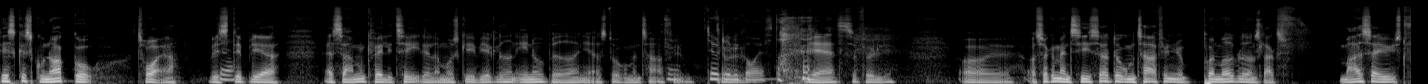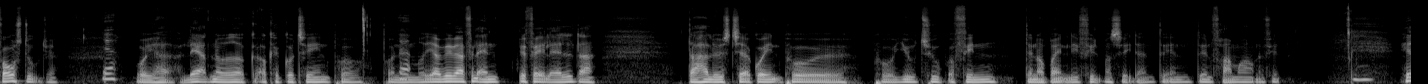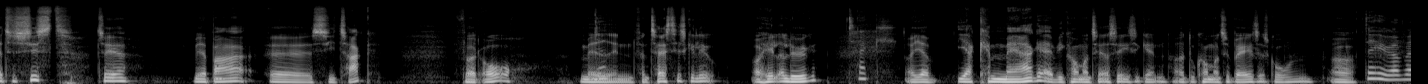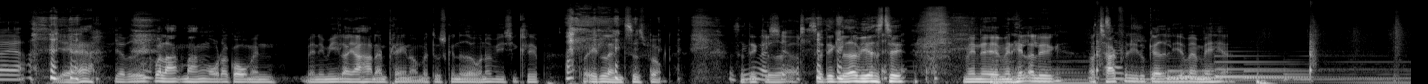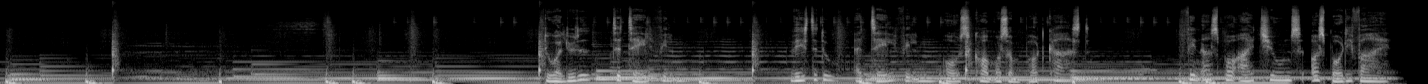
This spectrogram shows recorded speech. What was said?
det skal sgu nok gå, tror jeg, hvis Ja. det bliver af samme kvalitet, eller måske i virkeligheden endnu bedre end jeres dokumentarfilm. Det er jo det, vi går efter. ja, selvfølgelig. Og, øh, og så kan man sige, så er dokumentarfilm jo på en måde blevet en slags meget seriøst forstudie, Ja. hvor I har lært noget og, og kan gå til hende på, på en Ja. anden måde. Jeg vil i hvert fald anbefale alle, der, der har lyst til at gå ind på, øh, på YouTube og finde den oprindelige film og se den. Det er en, det er en fremragende film. Mhm. Her til sidst til jer vil jeg bare øh, sige tak, for et år med ja. en fantastisk elev, og held og lykke. Tak. Og jeg, jeg kan mærke, at vi kommer til at ses igen, og du kommer tilbage til skolen. Og Det kan godt være, ja. ja, jeg ved ikke, hvor langt mange år der går, men, men Emil og jeg har da en plan om, at du skal ned og undervise i klip på et eller andet tidspunkt. Det, Så det, glæder, sjovt. så det glæder vi os til. Men, øh, men held og lykke, og tak, Tak. fordi du gad lige at være med her. Du har lyttet til Talefilm. Vidste du, at Talefilm også kommer som podcast? Find os på iTunes og Spotify.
